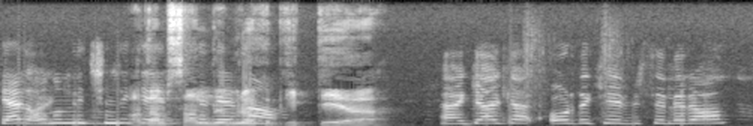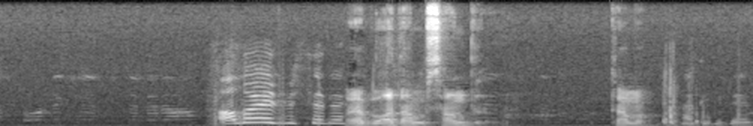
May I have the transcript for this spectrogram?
Gel Sakin onun ol. içindeki Adam sandığı elbiselerini bırakıp al. gitti ya. Ha, gel gel oradaki elbiseleri al. Al o elbiseleri. Ha, bu adam sandı. Tamam. Hadi gidelim.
